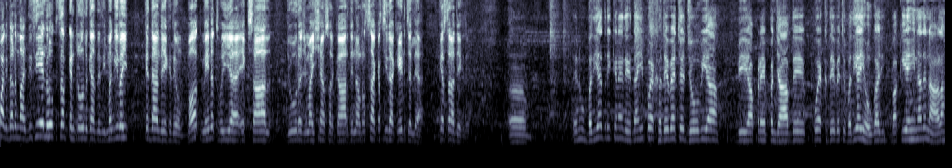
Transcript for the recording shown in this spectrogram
ਭਗਦੜ ਮਚਦੀ ਸੀ। ਇਹ ਲੋਕ ਸਭ ਕੰਟਰੋਲ ਕਰਦੇ ਸੀ। ਮੰਗੀ ਬਾਈ, ਕਿਦਾਂ ਦੇਖਦੇ ਹੋ? ਬਹੁਤ ਮਿਹਨਤ ਹੋਈ ਹੈ ਇੱਕ ਸਾਲ ਜੋ ਰਜਮਾਇਸ਼ਾਂ ਸਰਕਾਰ ਦੇ ਨਾਲ ਰੱਸਾ ਕੱਸੀ ਦਾ ਖੇਡ ਚੱਲਿਆ। ਕਿਸ ਤਰ੍ਹਾਂ ਦੇਖਦੇ ਹੋ? ਇਹਨੂੰ ਵਧੀਆ ਤਰੀਕੇ ਨਾਲ ਦੇਖਦਾ ਜੀ ਭਵਿੱਖ ਦੇ ਵਿੱਚ ਜੋ ਵੀ ਆ ਵੀ ਆਪਣੇ ਪੰਜਾਬ ਦੇ ਭਵਿੱਖ ਦੇ ਵਿੱਚ ਵਧੀਆ ਹੀ ਹੋਊਗਾ ਜੀ। ਬਾਕੀ ਅਸੀਂ ਇਹਨਾਂ ਦੇ ਨਾਲ ਆ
